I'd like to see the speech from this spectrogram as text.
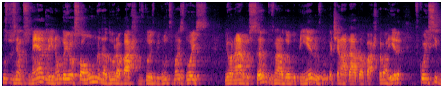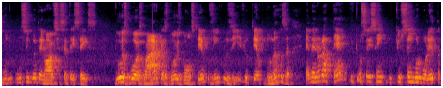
Os 200 medley não ganhou só um nadador abaixo dos dois minutos, mas dois. Leonardo Santos, nadador do Pinheiros, nunca tinha nadado abaixo da barreira, ficou em segundo com 59,66. Duas boas marcas, dois bons tempos, inclusive o tempo do Lanza é melhor até do que o 100, do que o 100 borboleta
